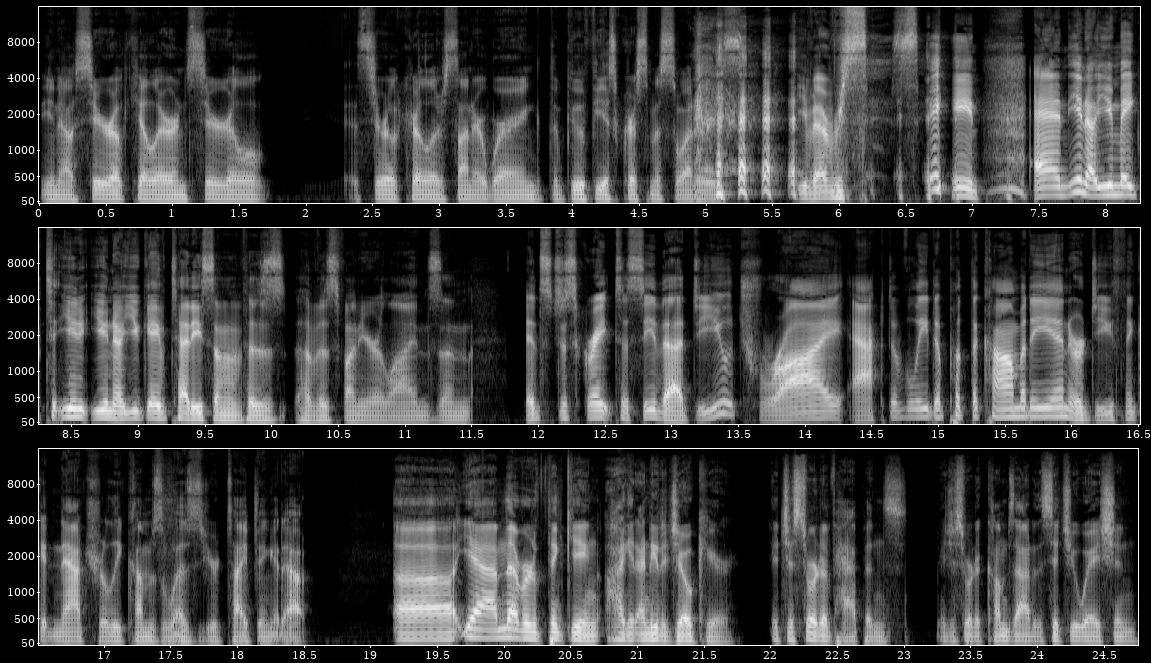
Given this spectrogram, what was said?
you know serial killer and serial serial killer son are wearing the goofiest Christmas sweaters you've ever seen, and you know you make t- you you know you gave Teddy some of his of his funnier lines, and it's just great to see that. Do you try actively to put the comedy in, or do you think it naturally comes as you're typing it out? Uh, yeah, I'm never thinking oh, I I need a joke here. It just sort of happens. It just sort of comes out of the situation,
